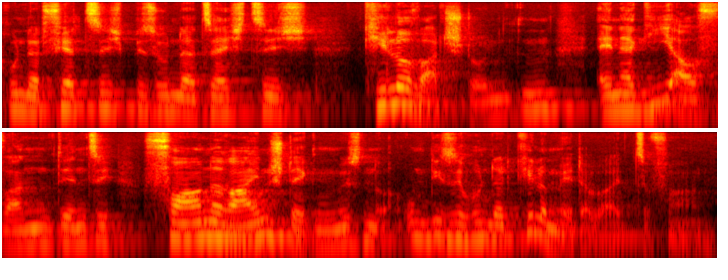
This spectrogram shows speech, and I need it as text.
140 bis 160 Kilowattstunden Energieaufwand, den Sie vorne reinstecken müssen, um diese 100 Kilometer weit zu fahren.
